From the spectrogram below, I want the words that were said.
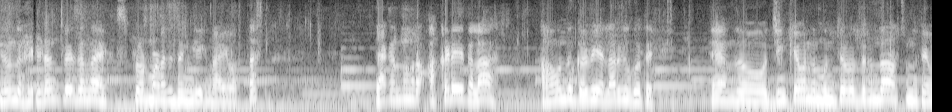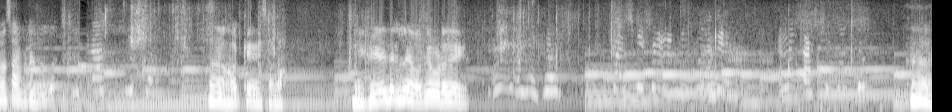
ಇದೊಂದು ಹಿಡನ್ ಪ್ಲೇಸನ್ನು ಎಕ್ಸ್ಪ್ಲೋರ್ ಮಾಡೋದಿದ್ದಂಗೆ ಈಗ ನಾ ಇವತ್ತು. ಯಾಕಂತಂದ್ರೆ ಆ ಕಡೆ ಐತಲ್ಲ, ಆ ಒಂದು ಗವಿ ಎಲ್ಲರಿಗೂ ಗೊತ್ತೈತಿ. ಏ, ಒಂದು ಜಿಂಕೆ ಒಂದು ಮುಂತಿರೋದ್ರಿಂದ ಅಷ್ಟೊಂದು ಫೇಮಸ್ ಆಗ್ಬಿಟ್ಟಿದ್ದು. ಹಾಂ ಓಕೆ ಸಲ ನೀವು ಹೇಳಿದ್ರಲ್ಲೇ ಹೋಗೇ ಬಿಡೋದೇ ಹಾಂ.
